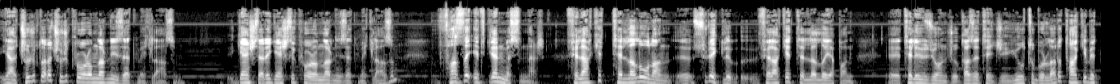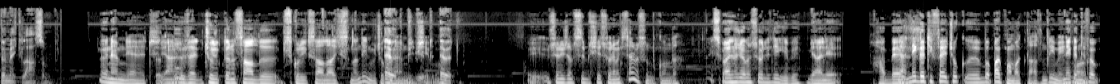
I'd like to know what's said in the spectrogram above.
yani çocuklara çocuk programlarını izletmek lazım. Gençlere gençlik programlarını izletmek lazım. Fazla etkilenmesinler. Felaket tellalı olan e, sürekli e, felaket tellalı yapan e, televizyoncu, gazeteci, youtuberları takip etmemek lazım. Önemli evet. Yani Bu- özellikle çocukların sağlığı, psikolojik sağlığı açısından değil mi? Çok önemli bir şey bu. Evet. Ee, Hüseyin Hocam siz bir şey söylemek ister misiniz bu konuda? İsmail hocamın söylediği gibi yani haber Yani negatife çok e, bakmamak lazım değil mi? Negatife Onu-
